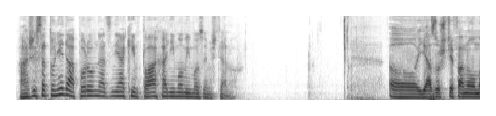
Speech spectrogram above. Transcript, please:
a že sa to nedá porovnať s nejakým tláchaním o mimozemšťanoch. Ja so Štefanom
